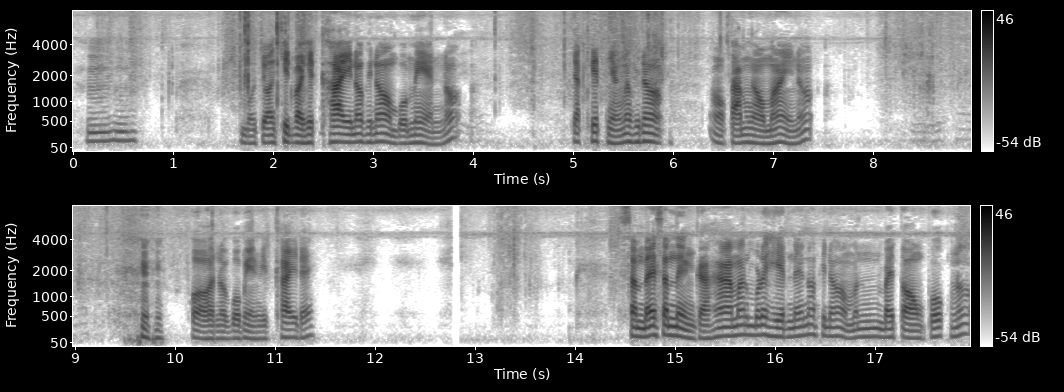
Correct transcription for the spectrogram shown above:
ม บอจอยคิดว่าเห็ดไข่เนาะพี่น้องบัแมนเนาะจักเห็ดหยังเนาะพี่น้องออกตามเงาไม้เนาะพอเนาะบัแมนเห็ดไข่ได้สำได้สำหนึ่งกับห้ามันบริเห็นได้เนาะพี่น้องมันใบตองปกเนาะ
